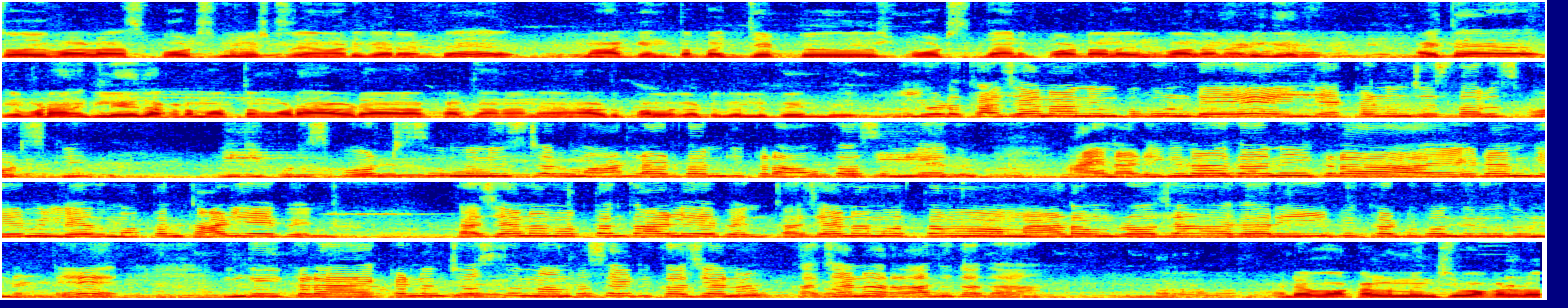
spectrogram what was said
సో ఇవాళ స్పోర్ట్స్ మినిస్టర్ ఏం అడిగారంటే మాకు ఇంత బడ్జెట్ స్పోర్ట్స్ దాని కోటాలో ఇవ్వాలని అడిగారు. అయితే ఇవ్వడానికి లేదు అక్కడ. మొత్తం కూడా ఆవిడ ఖజానాని ఆవిడ కొల్లగట్టుకు వెళ్ళిపోయింది. ఈవిడ ఖజానా నింపుకుంటే ఇంకెక్కడి నుంచి ఇస్తారు స్పోర్ట్స్కి? ఇంక ఇప్పుడు స్పోర్ట్స్ మినిస్టర్ మాట్లాడడానికి ఇక్కడ అవకాశం లేదు. ఆయన అడిగినా కానీ ఇక్కడ వేయడానికి ఏమీ లేదు. మొత్తం ఖాళీ అయిపోయింది. ఖజానా మొత్తం ఖాళీ అయిపోయింది. ఖజానా మొత్తం మేడం రోజా గారు ఈపి కట్టుకొని తిరుగుతుండంటే ఇంకా ఇక్కడ ఎక్కడి నుంచి వస్తుంది అంత సైడ్ ఖజానా? ఖజానా రాదు కదా. అంటే ఒకళ్ళ నుంచి ఒకళ్ళు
